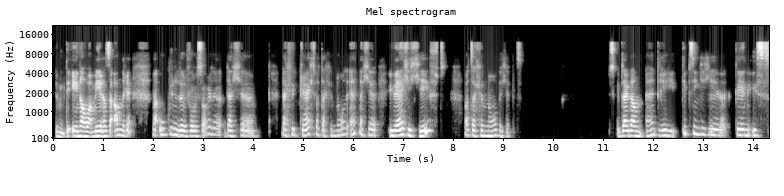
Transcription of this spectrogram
de, de een al wat meer dan de andere, maar hoe kunnen we ervoor zorgen dat je, dat je krijgt wat dat je nodig hebt, dat je je eigen geeft wat dat je nodig hebt. Dus ik heb daar dan hè, drie tips in gegeven. Eén is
